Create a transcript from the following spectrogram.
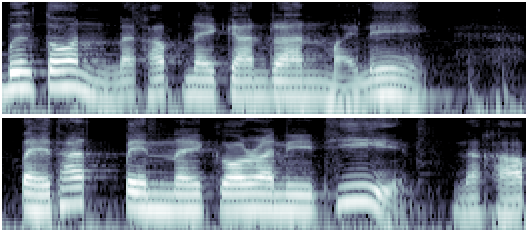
เบื้องต้นนะครับในการรันหมายเลข แต่ถ้าเป็นในกรณีที่นะครับ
